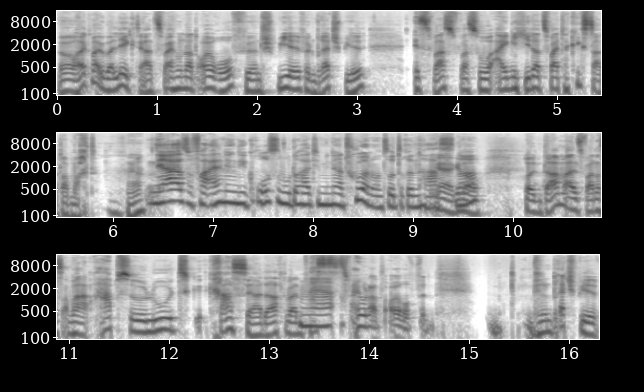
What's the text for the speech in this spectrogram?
wenn man heute mal überlegt, ja, 200 Euro für ein Spiel, für ein Brettspiel, ist was, was so eigentlich jeder zweite Kickstarter macht. Ja, ja also vor allen Dingen die großen, wo du halt die Miniaturen und so drin hast. Ja, genau. Ne? Und damals war das aber absolut krass, ja. Da dachte man, ja. 200 Euro für, für, ein Brettspiel,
